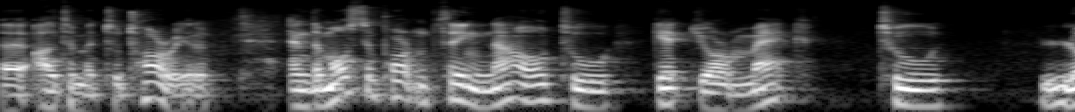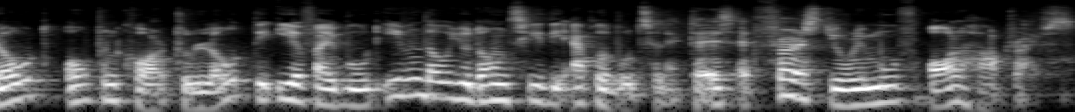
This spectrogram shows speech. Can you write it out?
uh, ultimate tutorial. And the most important thing now to get your Mac to load OpenCore, to load the EFI boot, even though you don't see the Apple boot selector, is at first you remove all hard drives.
